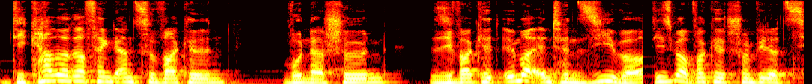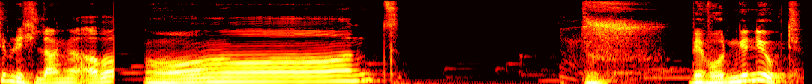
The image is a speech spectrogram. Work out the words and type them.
Die Kamera fängt an zu wackeln. Wunderschön. Sie wackelt immer intensiver. Diesmal wackelt schon wieder ziemlich lange, aber und... Wir wurden genugt.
